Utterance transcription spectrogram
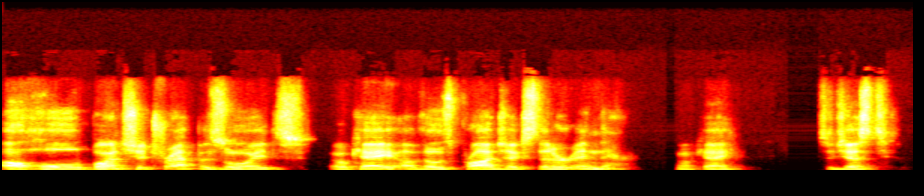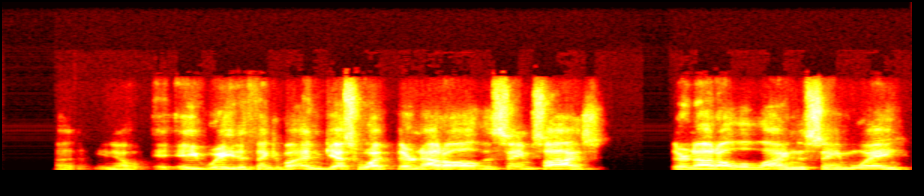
a whole bunch of trapezoids, okay, of those projects that are in there, okay? So just, uh, you know, a, a way to think about, and guess what? They're not all the same size. They're not all aligned the same way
